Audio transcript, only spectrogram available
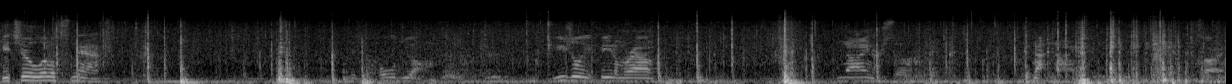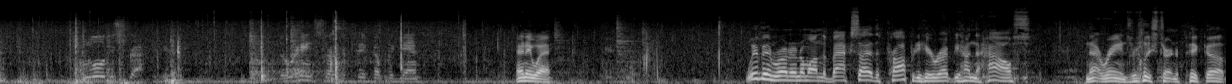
Get you a little snack. To hold you off. Usually feed them around nine or so. Not nine. Sorry. I'm a little distracted here. The rain's starting to pick up again. Anyway, we've been running them on the backside of the property here right behind the house. And that rain's really starting to pick up.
